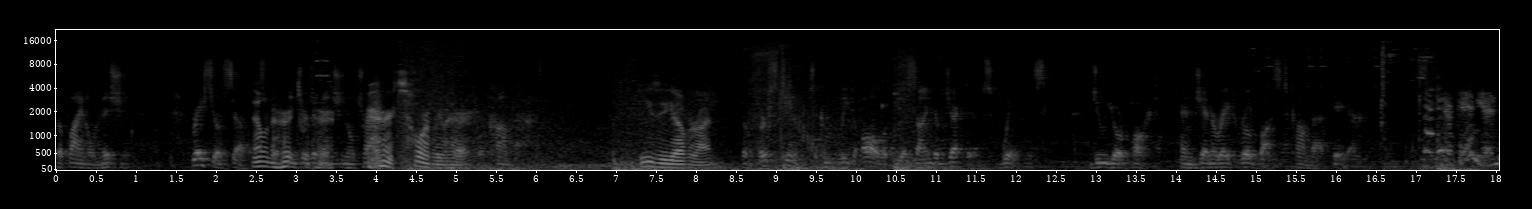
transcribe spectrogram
Now the final mission. Brace yourselves That one hurts with her. interdimensional. Hurts horribly with her. Easy overrun. The first team to complete all of the assigned objectives wins. Do your part and generate robust combat data. Second opinion?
